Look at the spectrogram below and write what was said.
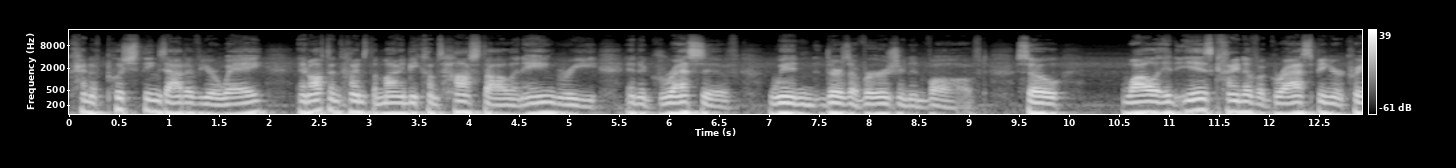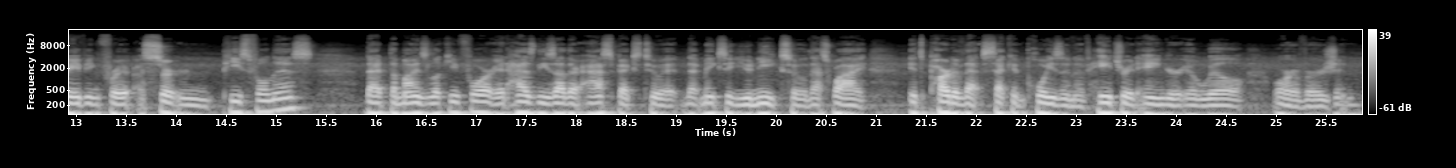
kind of push things out of your way. And oftentimes the mind becomes hostile and angry and aggressive when there's aversion involved. So while it is kind of a grasping or craving for a certain peacefulness, that the mind's looking for, it has these other aspects to it that makes it unique. So that's why it's part of that second poison of hatred, anger, ill will, or aversion.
